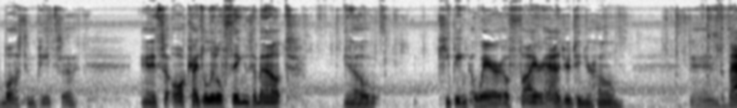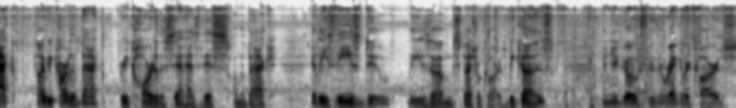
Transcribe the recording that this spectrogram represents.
Boston Pizza, and it's all kinds of little things about, you know, keeping aware of fire hazards in your home. And the back, every card of the back, every card of the set has this on the back. At least these do, these um, special cards, because when you go through the regular cards,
